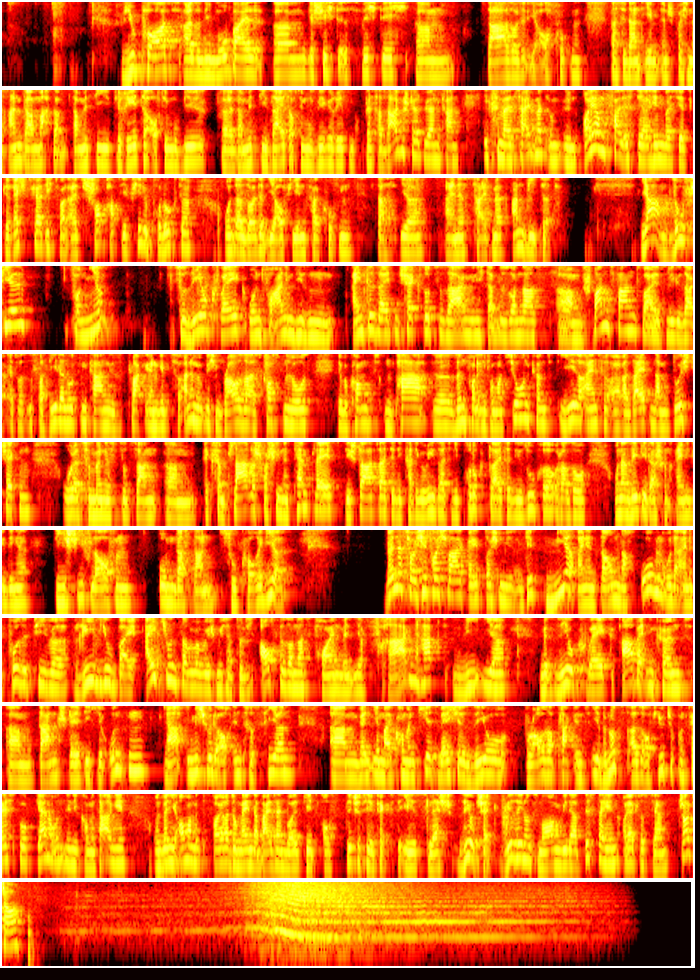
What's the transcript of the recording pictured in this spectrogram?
Viewport, also die Mobile-Geschichte ähm, ist wichtig. Ähm, da solltet ihr auch gucken, dass ihr dann eben entsprechende Angaben macht, damit die Geräte auf dem Mobil, äh, damit die Seite auf den Mobilgeräten besser dargestellt werden kann. XML Sitemap, in, in eurem Fall ist der Hinweis jetzt gerechtfertigt, weil als Shop habt ihr viele Produkte und da solltet ihr auf jeden Fall gucken, dass ihr eine Sitemap anbietet. Ja, so viel von mir zu SEO Quake und vor allem diesen Einzelseitencheck sozusagen, den ich da besonders ähm, spannend fand, weil es wie gesagt etwas ist, was jeder nutzen kann. Dieses Plugin gibt's für alle möglichen Browser, ist kostenlos. Ihr bekommt ein paar äh, sinnvolle Informationen, könnt jede einzelne eurer Seiten damit durchchecken oder zumindest sozusagen ähm, exemplarisch verschiedene Templates, die Startseite, die Kategorieseite, die Produktseite, die Suche oder so. Und dann seht ihr da schon einige Dinge, die schief laufen, um das dann zu korrigieren. Wenn das für euch hilfreich war, gebt, euch mir, gebt mir einen Daumen nach oben oder eine positive Review bei iTunes. Darüber würde ich mich natürlich auch besonders freuen. Wenn ihr Fragen habt, wie ihr mit SEOQuake arbeiten könnt, ähm, dann stellt die hier unten. Ja, mich würde auch interessieren, ähm, wenn ihr mal kommentiert, welche SEO Browser-Plugins ihr benutzt, also auf YouTube und Facebook, gerne unten in die Kommentare gehen. Und wenn ihr auch mal mit eurer Domain dabei sein wollt, geht auf digitaleffects.de slash SEOcheck. Wir sehen uns morgen wieder. Bis dahin, euer Christian. Ciao, ciao.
